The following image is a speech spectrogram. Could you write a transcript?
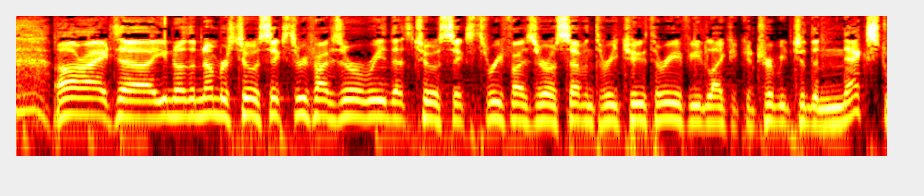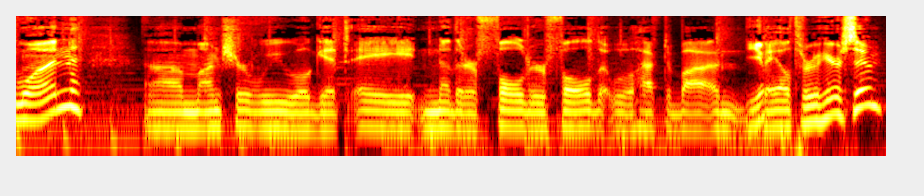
All right. Uh, you know, the number's 206 350 read. That's 206 350 7323. If you'd like to contribute to the next one, Um, I'm sure we will get a, another folder full that we'll have to buy, and bail through here soon.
